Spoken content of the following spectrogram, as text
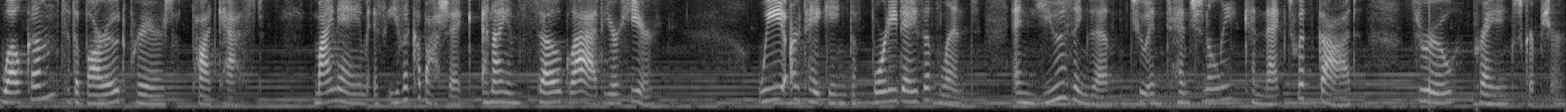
Welcome to the Borrowed Prayers podcast. My name is Eva Kubasiak, and I am so glad you're here. We are taking the 40 days of Lent and using them to intentionally connect with God through praying Scripture.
